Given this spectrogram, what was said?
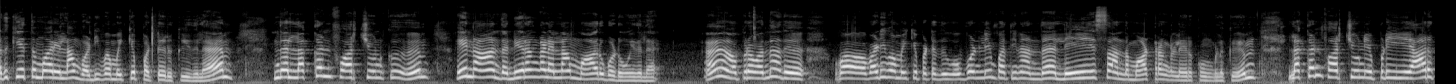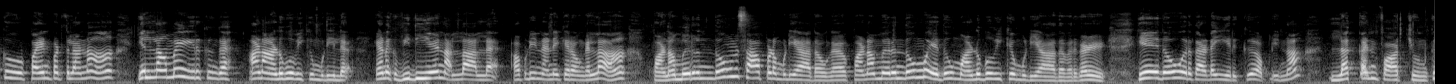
அதுக்கேற்ற மாதிரி எல்லாம் வடிவமைக்கப்பட்டு இருக்குது இதில். இந்த லக் அண்ட் ஃபார்ச்சூனுக்கு ஏன்னா அந்த நிறங்கள் எல்லாம் மாறுபடும் இதில். அப்புறம் வந்து அது வ வடிவமைக்கப்பட்டது. ஒவ்வொன்றிலையும் பார்த்தீங்கன்னா அந்த லேசாக அந்த மாற்றங்கள் இருக்கும் உங்களுக்கு. லக் அண்ட் ஃபார்ச்சூன் எப்படி யாருக்கு பயன்படுத்தலான்னா எல்லாமே இருக்குங்க. ஆனால் அனுபவிக்க முடியல. எனக்கு விதியே நல்லா இல்லை. அப்படின்னு நினைக்கிறவங்க எல்லாம் பணம் இருந்தும் சாப்பிட முடியாதவங்க பணம் இருந்தும் எதுவும் அனுபவிக்க முடியாதவர்கள். ஏதோ ஒரு தடை இருக்குது அப்படின்னா லக் அண்ட் ஃபார்ச்சூனுக்கு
